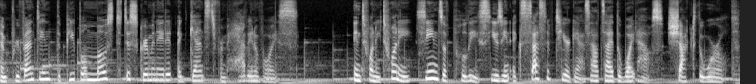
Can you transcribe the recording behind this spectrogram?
and preventing the people most discriminated against from having a voice. In 2020, scenes of police using excessive tear gas outside the White House shocked the world.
